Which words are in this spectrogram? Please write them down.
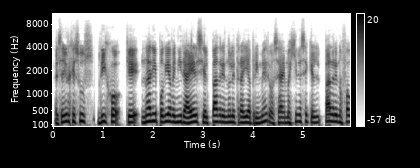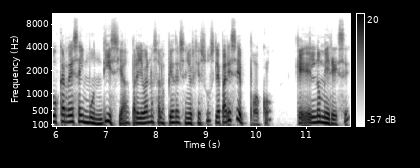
el Señor Jesús dijo que nadie podía venir a Él si el Padre no le traía primero. O sea, imagínese que el Padre nos fue a buscar de esa inmundicia para llevarnos a los pies del Señor Jesús. ¿Le parece poco que Él no merece?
